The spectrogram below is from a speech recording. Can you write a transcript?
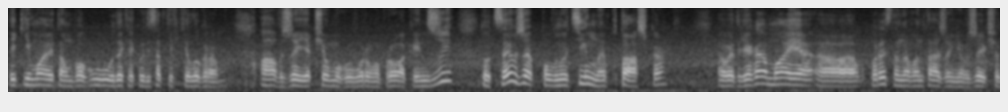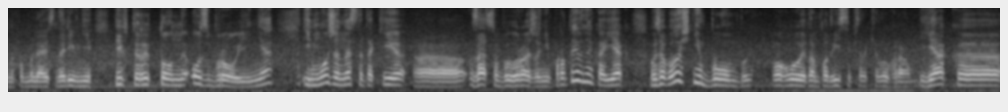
які мають там вагу у декілька десятків кілограм. А вже якщо ми говоримо про АКНЖ, то це вже повноцінна пташка. Яка має е, корисне навантаження, вже якщо не помиляюсь, на рівні півтори тонни озброєння, і може нести такі е, засоби ураження противника, як високоточні бомби вагою там по 250 кг, як е,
